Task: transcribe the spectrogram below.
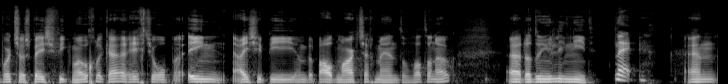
word zo specifiek mogelijk. Hè? Richt je op één ICP, een bepaald marktsegment of wat dan ook. Uh, dat doen jullie niet. Nee. En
